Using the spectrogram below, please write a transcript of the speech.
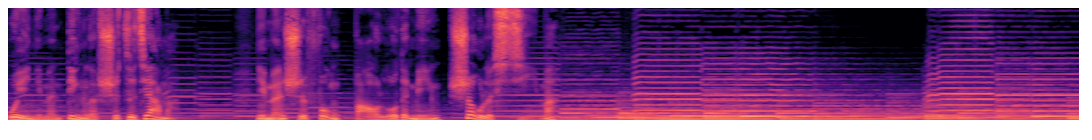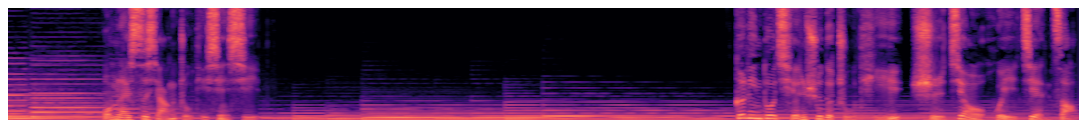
为你们定了十字架吗？你们是奉保罗的名受了洗吗？我们来思想主题信息。哥林多前书的主题是教会建造。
